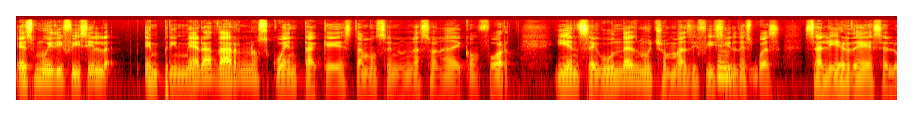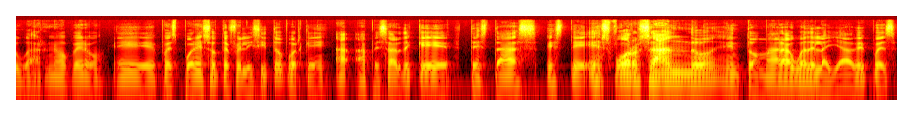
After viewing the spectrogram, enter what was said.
es muy difícil en primera darnos cuenta que estamos en una zona de confort y en segunda es mucho más difícil después salir de ese lugar, ¿no? Pero eh, pues por eso te felicito porque a, a pesar de que te estás este, esforzando en tomar agua de la llave, pues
